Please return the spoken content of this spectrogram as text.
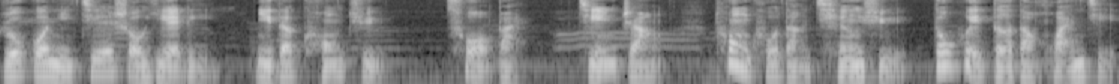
如果你接受业力，你的恐惧、挫败、紧张、痛苦等情绪都会得到缓解，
